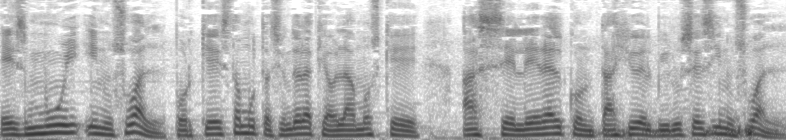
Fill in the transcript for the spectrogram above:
es muy inusual? ¿Por qué esta mutación de la que hablamos que acelera el contagio del virus es inusual?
